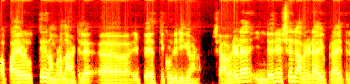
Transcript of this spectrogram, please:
പപ്പായകൾ ഒത്തിരി നമ്മുടെ നാട്ടിൽ ഇപ്പോൾ എത്തിക്കൊണ്ടിരിക്കുകയാണ് പക്ഷെ അവരുടെ ഇന്തോനേഷ്യയിൽ അവരുടെ അഭിപ്രായത്തിൽ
